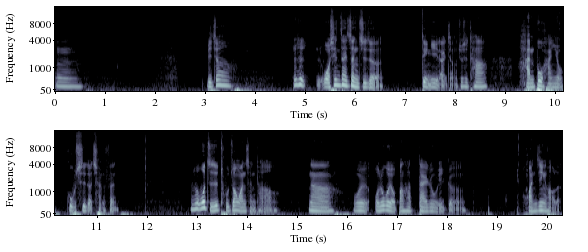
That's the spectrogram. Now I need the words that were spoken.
嗯，比较就是我现在认知的定义来讲，就是它含不含有故事的成分。他说我只是涂装完成它哦，那我我如果有帮他带入一个环境好了，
